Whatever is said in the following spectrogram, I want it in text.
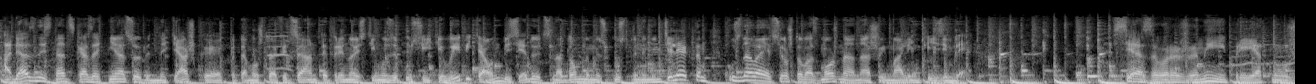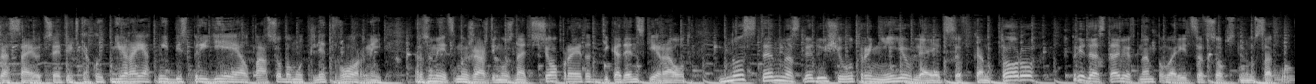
Обязанность, надо сказать, не особенно тяжкая, потому что официанты приносят ему закусить и выпить, а он беседует с надомным искусственным интеллектом, узнавая все, что возможно о нашей маленькой Земле». Все заворожены и приятно ужасаются. Это ведь какой-то невероятный беспредел, по-особому тлетворный. Разумеется, мы жаждем узнать все про этот декадентский раут. Но Стэн на следующее утро не является в контору, предоставив нам повариться в собственном соку.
